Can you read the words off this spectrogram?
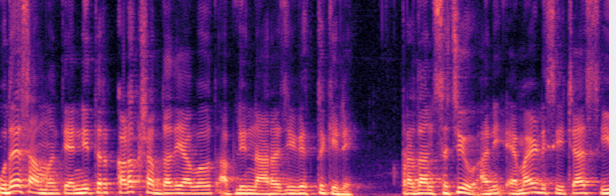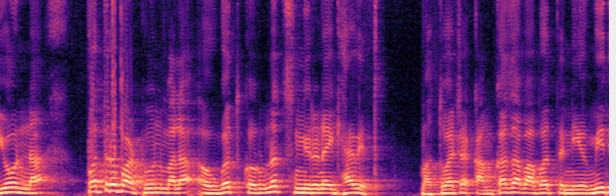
उदय सामंत यांनी तर कडक शब्दात याबाबत आपली नाराजी व्यक्त केली. प्रधान सचिव आणि एम आय डी सीच्या सीओंना पत्र पाठवून मला अवगत करूनच निर्णय घ्यावेत. महत्त्वाच्या कामकाजाबाबत नियमित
